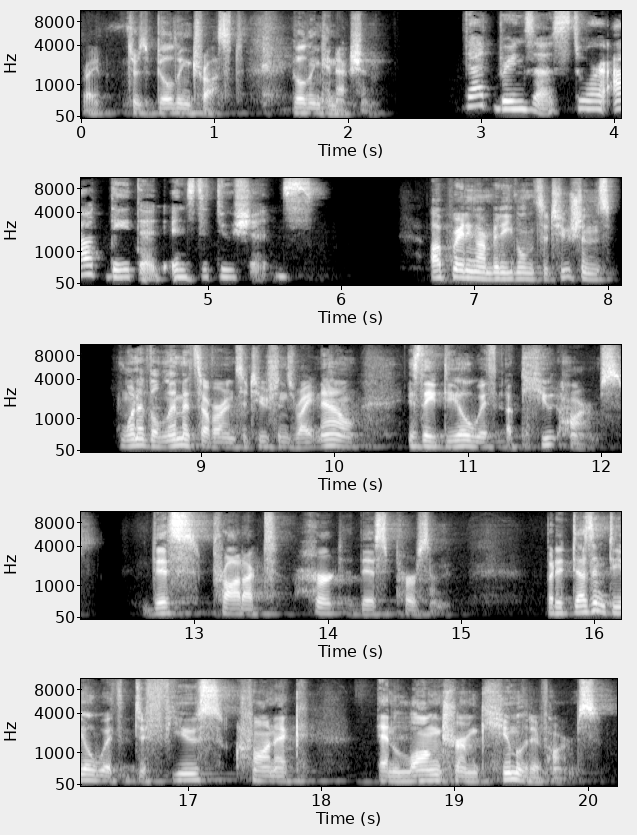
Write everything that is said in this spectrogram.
right? In terms of building trust, building connection. That brings us to our outdated institutions. Upgrading our medieval institutions, one of the limits of our institutions right now is they deal with acute harms. This product hurt this person. But it doesn't deal with diffuse, chronic, and long term cumulative harms.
